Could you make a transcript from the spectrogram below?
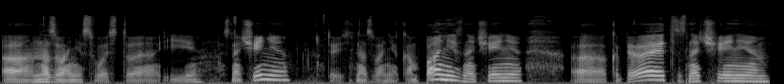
э, названия, свойства и значения то есть название компании, значение, э, копирайт, значение,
